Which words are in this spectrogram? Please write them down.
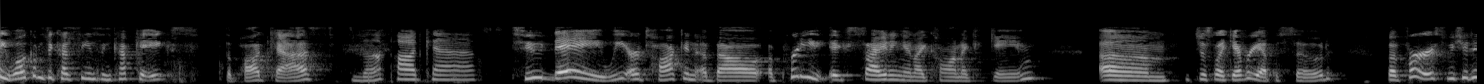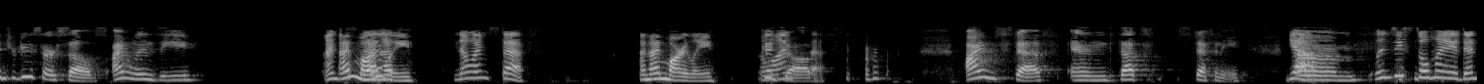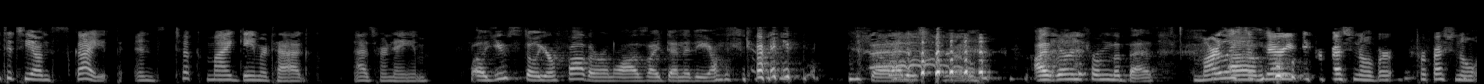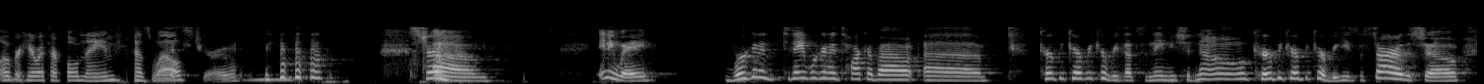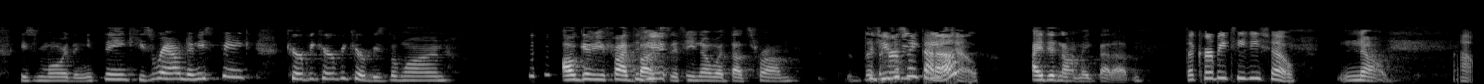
Hi, welcome to Cutscenes and Cupcakes, the podcast. The podcast. Today we are talking about a pretty exciting and iconic game. Um, just like every episode. But first, we should introduce ourselves. I'm Lindsay. I'm, I'm Steph. Marley. No, I'm Steph. And I'm Marley. Oh, Good I'm job. Steph. I'm Steph, and that's Stephanie. Yeah. Um, Lindsay stole my identity on Skype and took my gamer tag as her name. well, you stole your father-in-law's identity on Skype. so That is true. I learned from the best. Marley's Um, just very professional over professional over here with her full name as well. It's true. It's true. Um. Anyway, we're gonna today we're gonna talk about uh Kirby Kirby Kirby. That's the name you should know. Kirby Kirby Kirby. He's the star of the show. He's more than you think. He's round and he's pink. Kirby Kirby Kirby's the one. I'll give you five Did bucks you- if you know what that's from. The Did you just make that TV up? Show. I did not make that up. The Kirby TV show. No. Oh.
